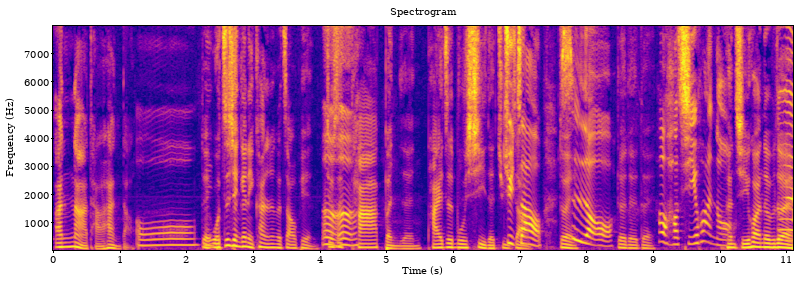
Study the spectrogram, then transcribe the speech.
安娜塔汉岛》哦。对，我之前给你看的那个照片，就是他本人拍这部戏的剧照，对，是哦，对对对，哦，好奇幻哦，很奇幻，对不对？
